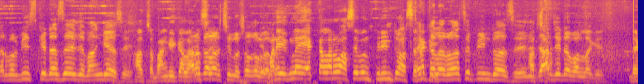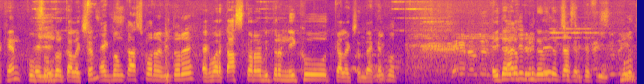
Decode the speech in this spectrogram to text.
তারপর বিস্কিট আছে এই যে বাঙ্গি আছে। আচ্ছা বাঙ্গি কালার আরও কালার ছিল সকালবেলা। মানে এগুলো এক কালারও আছে এবং প্রিন্টও আছে এক কালারও আছে প্রিন্টও আছে। এই যে আচ্ছা। যার যেটা ভালো লাগে। দেখেন খুব সুন্দর কালেকশন একদম কাজ করার ভিতরে। একবার কাজ করার ভিতরে নিখুঁত কালেকশন দেখেন। নিখুঁত। এটা হলো প্রিন্টের ভিতরে মূলত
